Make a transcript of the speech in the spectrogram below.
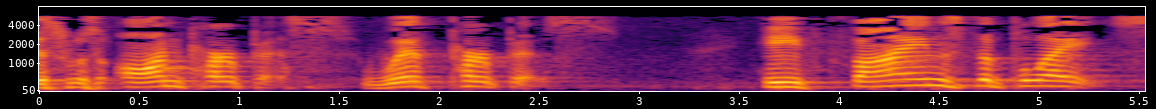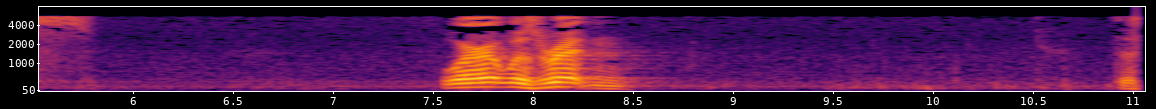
This was on purpose, with purpose. He finds the place where it was written, the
